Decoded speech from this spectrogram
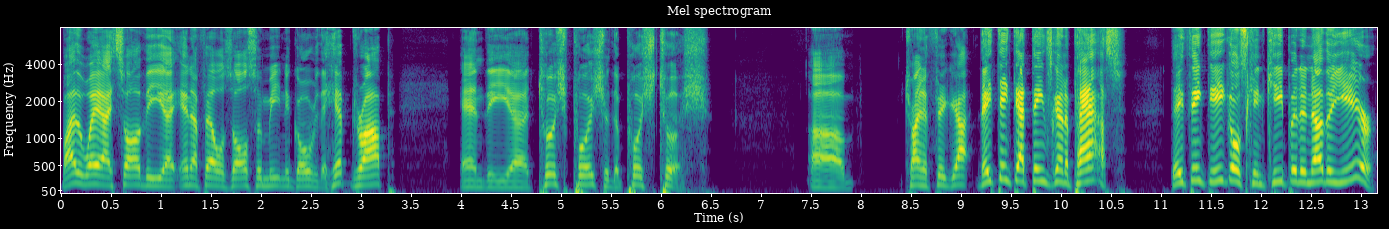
By the way, I saw the uh, NFL is also meeting to go over the hip drop and the uh, tush push or the push tush. Um, trying to figure out. They think that thing's going to pass. They think the Eagles can keep it another year.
